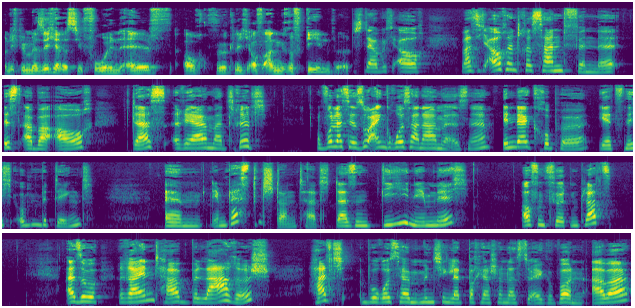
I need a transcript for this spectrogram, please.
Und ich bin mir sicher, dass die Fohlen 11 auch wirklich auf Angriff gehen wird. Das glaube ich auch. Was ich auch interessant finde, ist aber auch, dass Real Madrid, obwohl das ja so ein großer Name ist, ne, in der Gruppe jetzt nicht unbedingt ähm, den besten Stand hat. Da sind die nämlich auf dem vierten Platz. Also rein tabellarisch hat Borussia München-Gladbach ja schon das Duell gewonnen. Aber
